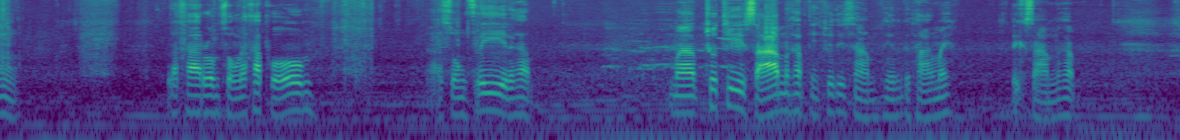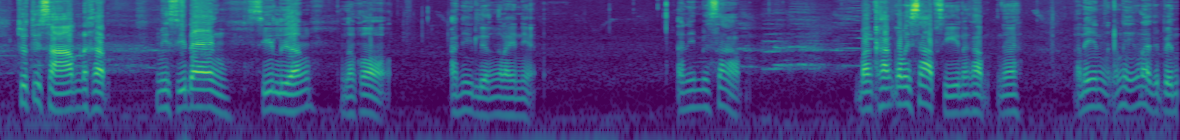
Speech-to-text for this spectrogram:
อืมราคารวมส่งแล้วครับ ผมส่งฟรีนะครับ มาชุดที่3นะครับนี่ชุดที่3เห็นกระถางไหมเลข3นะครับ ชุดที่3นะครับ มีสีแดงสีเหลืองแล้วก็อันนี้เหลืองอะไรเนี่ย อันนี้ไม่ทราบ บางครั้งก็ไม่ทราบสีนะครับนะอันนี้อันนี้น่าจะเป็น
